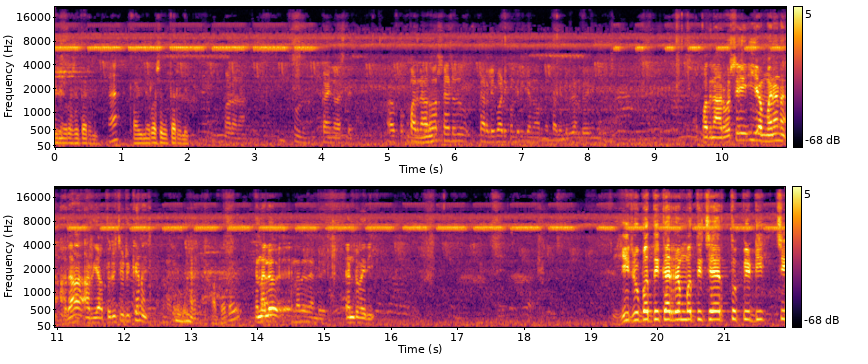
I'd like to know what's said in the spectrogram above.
കഴിഞ്ഞ പ്രാവശ്യത്തെ തരളി. ഏഹ് കഴിഞ്ഞ പ്രാവശ്യത്തെ തരളി. കഴിഞ്ഞ പതിനാറ് പാടിക്കൊണ്ടിരിക്കാന്ന് പറഞ്ഞിട്ട് രണ്ടുപേരും. പതിനാറ് വർഷം ഈ അമ്മനാണ്. അതാ അറിയാത്തൊരു ചുരുക്കാണ്. എന്നാലും എന്നാലും രണ്ടുപേരും രണ്ടുപേരി ഇരുപത് കരമത്ത് ചേർത്തു പിടിച്ച്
